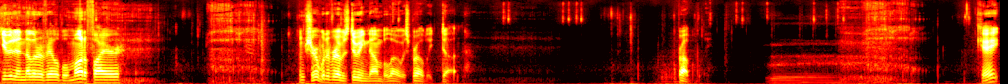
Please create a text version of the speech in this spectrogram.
Give it another available modifier. I'm sure whatever I was doing down below was probably done. Probably. Okay.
